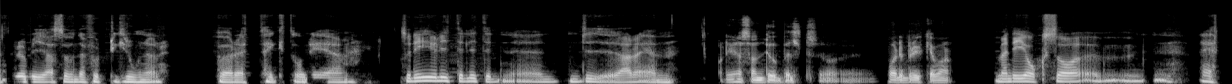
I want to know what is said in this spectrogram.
Så det blir alltså 140 kronor för ett hekto. Det, så det är ju lite, lite dyrare än och det är nästan dubbelt eh, vad det brukar vara. Men det är också eh, ett,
